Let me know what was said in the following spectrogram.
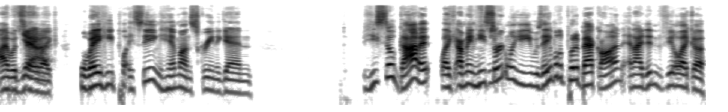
I would say like the way he play seeing him on screen again. He still got it. Like I mean, he certainly he was able to put it back on, and I didn't feel like a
